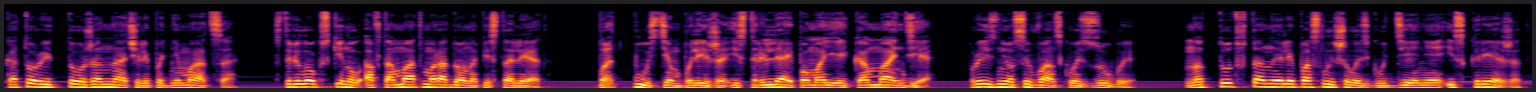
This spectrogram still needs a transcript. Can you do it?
которые тоже начали подниматься. Стрелок скинул автомат Марадона пистолет. «Подпустим ближе и стреляй по моей команде!» произнес Иван сквозь зубы. Но тут в тоннеле послышалось гудение и скрежет.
